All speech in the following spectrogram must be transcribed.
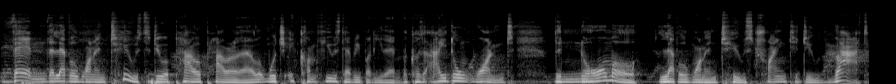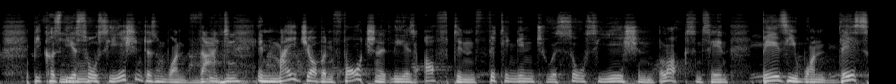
then the level one and twos to do a plow parallel which it confused everybody then because i don't want the normal level one and twos trying to do that because the mm-hmm. association doesn't want that. Mm-hmm. And my job unfortunately is often fitting into association blocks and saying BASI want this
